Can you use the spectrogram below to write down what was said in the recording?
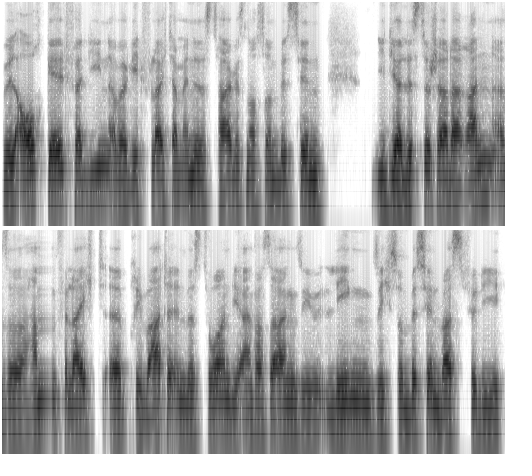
will auch Geld verdienen, aber geht vielleicht am Ende des Tages noch so ein bisschen idealistischer daran. Also haben vielleicht äh, private Investoren, die einfach sagen, sie legen sich so ein bisschen was für die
